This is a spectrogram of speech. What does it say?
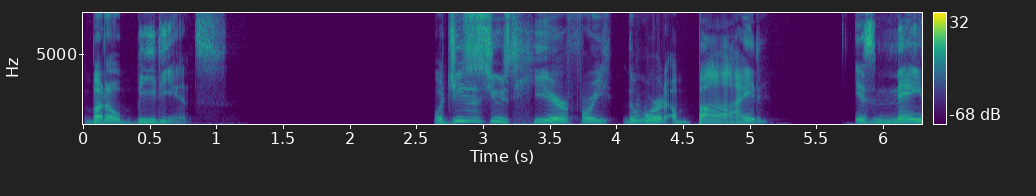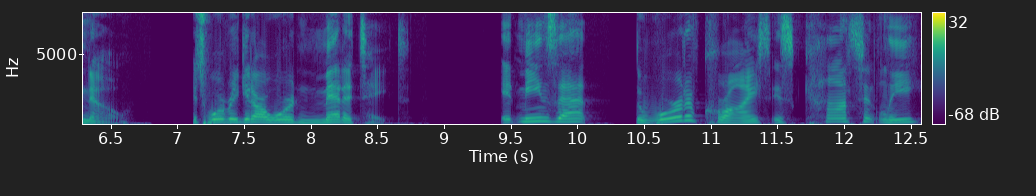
but obedience. What Jesus used here for the word abide is meno. It's where we get our word meditate. It means that the word of Christ is constantly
